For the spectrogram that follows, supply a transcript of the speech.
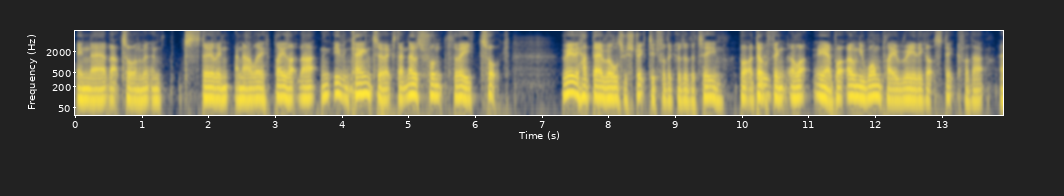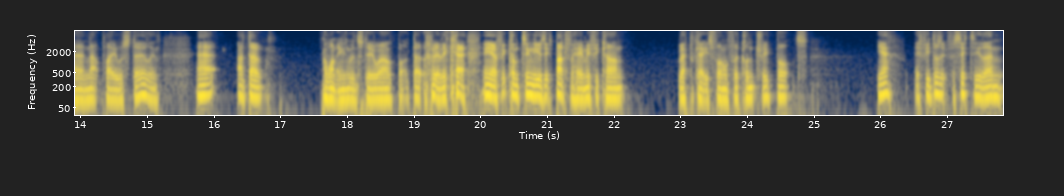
in uh, that tournament, and Sterling and Alli, players like that, even Kane to an extent. Those front three took really had their roles restricted for the good of the team. But I don't mm. think a lot. Yeah, but only one player really got stick for that, and that player was Sterling. Uh, I don't. I want England to do well, but I don't really care. And, you know, if it continues, it's bad for him if he can't replicate his form for the country. But yeah, if he does it for City, then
